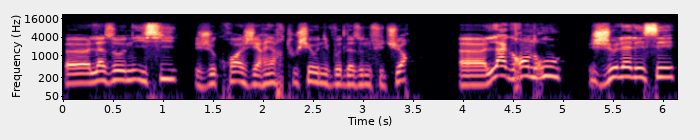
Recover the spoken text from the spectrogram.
La zone ici, je crois j'ai rien retouché au niveau de la zone future. La grande roue, je l'ai laissée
